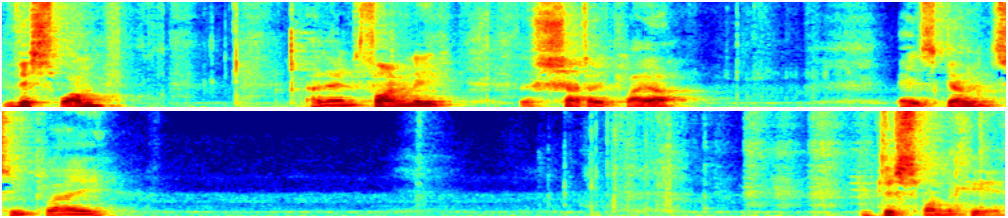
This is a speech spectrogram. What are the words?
this one and then finally the shadow player is going to play this one here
